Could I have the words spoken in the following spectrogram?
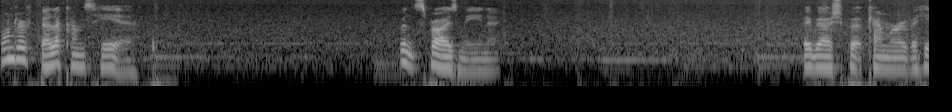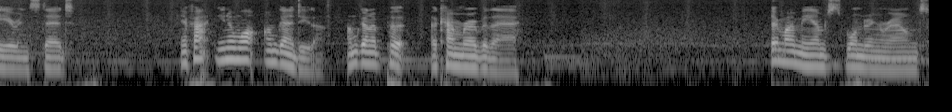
I wonder if Bella comes here. Wouldn't surprise me, you know. Maybe I should put a camera over here instead. In fact, you know what? I'm going to do that. I'm going to put a camera over there. Don't mind me, I'm just wandering around.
